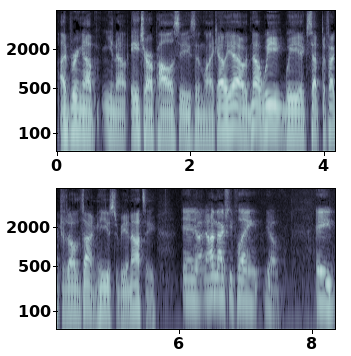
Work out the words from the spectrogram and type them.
I bring up you know HR policies and like, oh yeah, no, we we accept defectors all the time. He used to be a Nazi. and, uh, and I'm actually playing you know a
